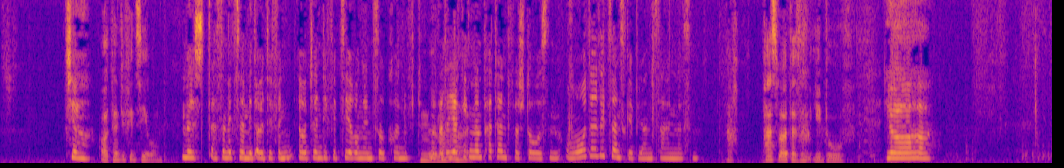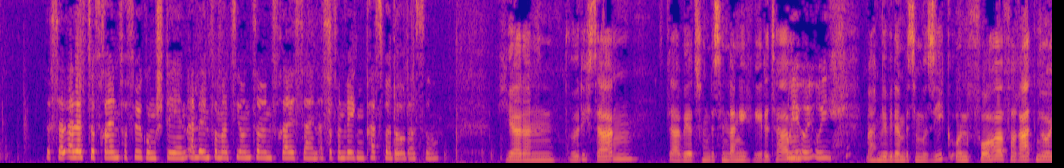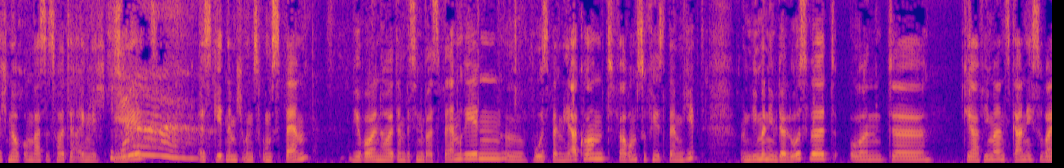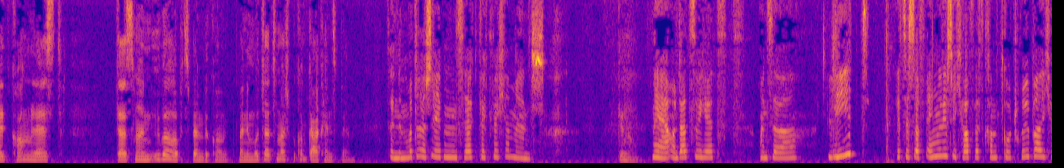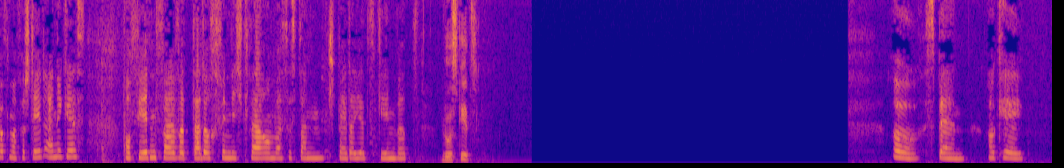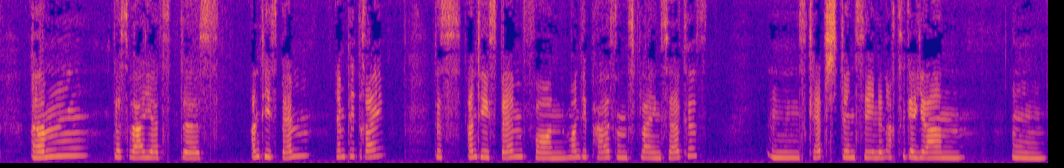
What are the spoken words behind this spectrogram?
Tja, Authentifizierung. Mist, also nichts mehr mit Authentifizierung in Zukunft. Man würde ja gegen ein Patent verstoßen oder Lizenzgebühren zahlen müssen. Ach, Passwörter sind eh doof. Ja. Das soll alles zur freien Verfügung stehen. Alle Informationen sollen frei sein, also von wegen Passwörter oder so. Ja, dann würde ich sagen, da wir jetzt schon ein bisschen lange geredet haben, Ui, ui, ui. machen wir wieder ein bisschen Musik und vorher verraten wir euch noch, um was es heute eigentlich geht. Ja. Es geht nämlich uns um Spam. Wir wollen heute ein bisschen über Spam reden, äh, wo Spam herkommt, warum es so viel Spam gibt und wie man ihn wieder los wird und äh, ja, wie man es gar nicht so weit kommen lässt, dass man überhaupt Spam bekommt. Meine Mutter zum Beispiel bekommt gar keinen Spam. Deine Mutter ist eben ein sehr glücklicher Mensch. Genau. Naja, und dazu jetzt unser Lied. Es ist auf Englisch. Ich hoffe, es kommt gut rüber. Ich hoffe, man versteht einiges. Auf jeden Fall wird dadurch, finde ich, klar, um was es dann später jetzt gehen wird. Los geht's. Oh, Spam. Okay. Ähm, das war jetzt das Anti-Spam MP3. Das Anti-Spam von Monty Pythons Flying Circus. Ein Sketch, den sie in den 80er Jahren mh,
